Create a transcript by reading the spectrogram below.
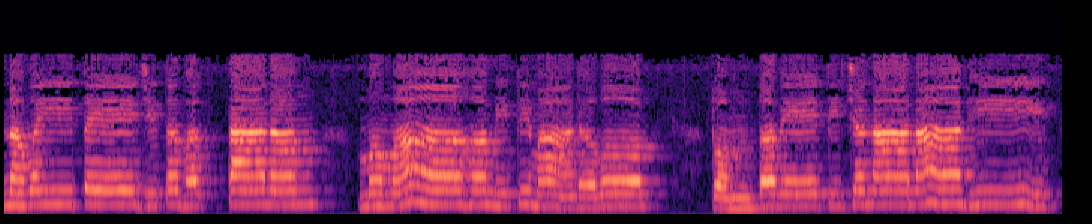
न वै जितभक्तानाम् ममाहमिति माधव त्वम् तवेति च नानाधी।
